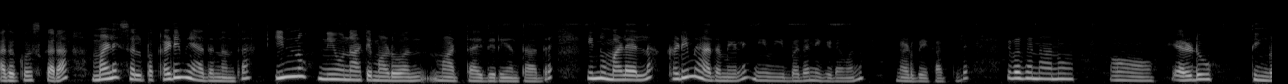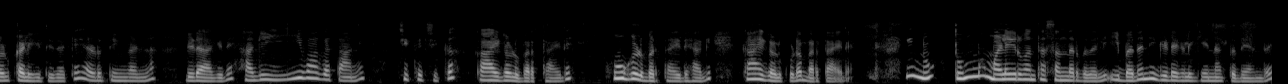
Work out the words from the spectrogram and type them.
ಅದಕ್ಕೋಸ್ಕರ ಮಳೆ ಸ್ವಲ್ಪ ಕಡಿಮೆ ಆದ ನಂತರ ಇನ್ನು ನೀವು ನಾಟಿ ಮಾಡುವ, ಮಾಡ್ತಾ ಇದ್ದೀರಿ ಅಂತ ಆದರೆ ಇನ್ನು ಮಳೆ ಎಲ್ಲ ಕಡಿಮೆ ಆದ ಮೇಲೆ ನೀವು ಈ ಬದನೆ ಗಿಡವನ್ನು ನೆಡಬೇಕಾಗ್ತದೆ. ಇವಾಗ ನಾನು ಎರಡು ತಿಂಗಳು ಕಳೆಯುತ್ತಿದ್ದಕ್ಕೆ ಎರಡು ತಿಂಗಳನ್ನ ಗಿಡ ಆಗಿದೆ. ಹಾಗೆ ಈವಾಗ ತಾನೇ ಚಿಕ್ಕ ಚಿಕ್ಕ ಕಾಯಿಗಳು ಬರ್ತಾ ಇದೆ, ಹೂಗಳು ಬರ್ತಾ ಇದೆ, ಹಾಗೆ ಕಾಯಿಗಳು ಕೂಡ ಬರ್ತಾ ಇದೆ. ಇನ್ನು ತುಂಬ ಮಳೆ ಇರುವಂಥ ಸಂದರ್ಭದಲ್ಲಿ ಈ ಬದನೆ ಗಿಡಗಳಿಗೆ ಏನಾಗ್ತದೆ ಅಂದರೆ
